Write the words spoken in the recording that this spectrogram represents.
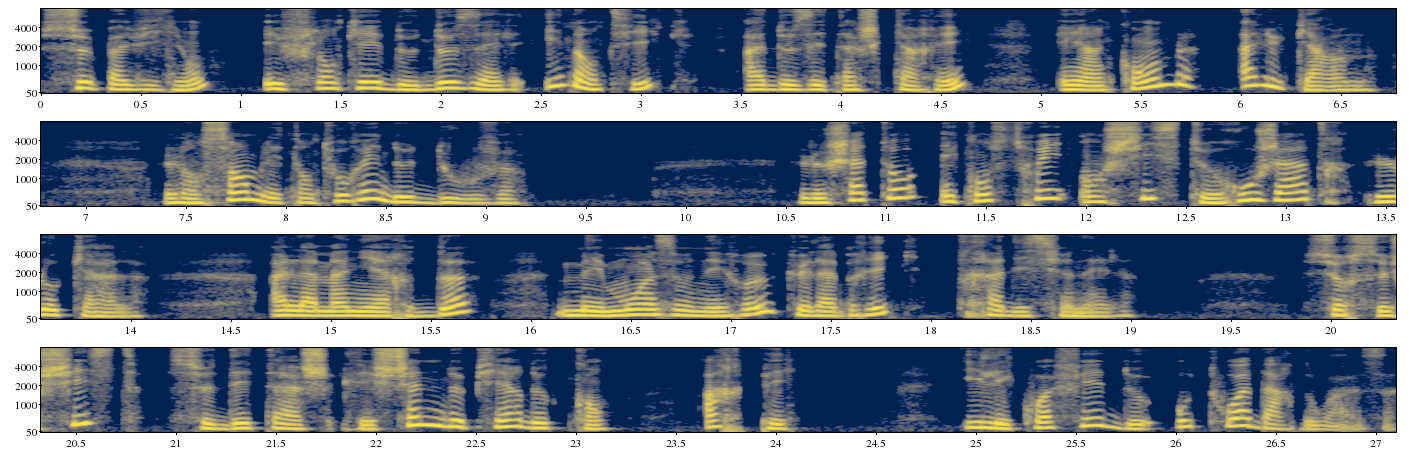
Ce pavillon est flanqué de deux ailes identiques à deux étages carrés et un comble à lucarne. L'ensemble est entouré de douves. Le château est construit en schiste rougeâtre local, à la manière de, mais moins onéreux que la brique traditionnelle. Sur ce schiste se détachent les chaînes de pierre de Caen, harpées. Il est coiffé de hauts toits d'ardoise.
